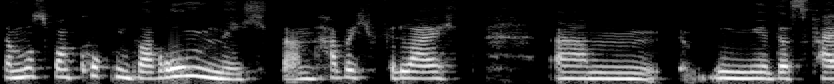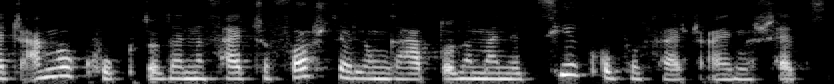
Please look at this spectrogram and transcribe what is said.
dann muss man gucken, warum nicht. Dann habe ich vielleicht ähm, mir das falsch angeguckt oder eine falsche Vorstellung gehabt oder meine Zielgruppe falsch eingeschätzt.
